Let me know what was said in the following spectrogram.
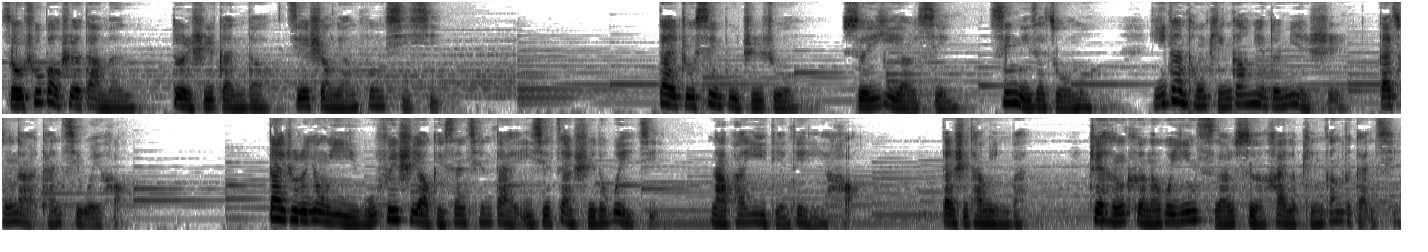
走出报社大门，顿时感到街上凉风习习。戴柱信步执着，随意而行，心里在琢磨：一旦同平刚面对面时，该从哪儿谈起为好？代柱的用意无非是要给三千代一些暂时的慰藉，哪怕一点点也好。但是他明白，这很可能会因此而损害了平刚的感情。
